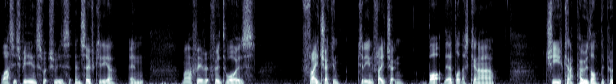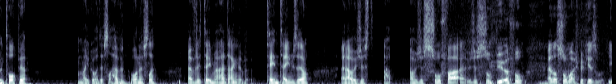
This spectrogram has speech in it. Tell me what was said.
last experience, which was in South Korea, and my favourite food was fried chicken, Korean fried chicken, but they had like this kind of cheese kind of powder they put on top of it. My God, it's like heaven, honestly. Every time I had it, I think about ten times there, and I was just, I, I was just so fat, and it was just so beautiful. and there's so much because you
